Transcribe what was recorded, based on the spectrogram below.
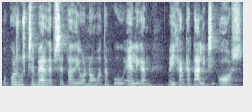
ο κόσμος ξεμπέρδεψε τα δύο ονόματα που έλεγαν, με είχαν κατάληξη ως.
